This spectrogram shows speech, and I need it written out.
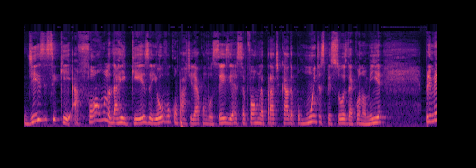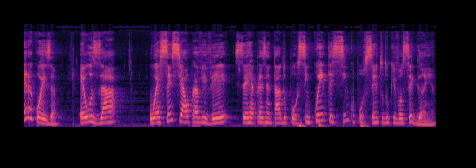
diz-se que a fórmula da riqueza, e eu vou compartilhar com vocês, e essa fórmula é praticada por muitas pessoas da economia. Primeira coisa é usar o essencial para viver ser representado por 55% do que você ganha.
